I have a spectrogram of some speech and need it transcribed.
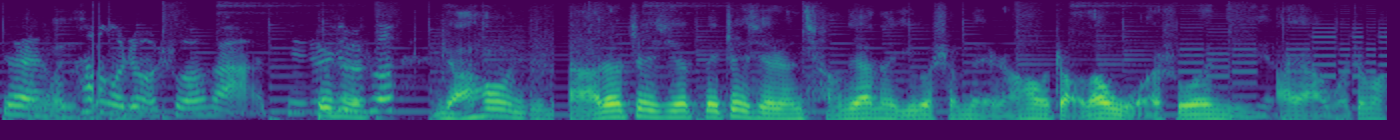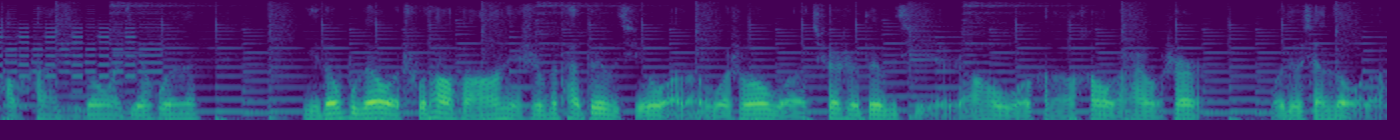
对我看过这种说法，其实就是说，然后你拿着这些被这些人强奸的一个审美，然后找到我说你，哎呀，我这么好看，你跟我结婚，你都不给我出套房，你是不是太对不起我了？我说我确实对不起，然后我可能后边还有事儿，我就先走了，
